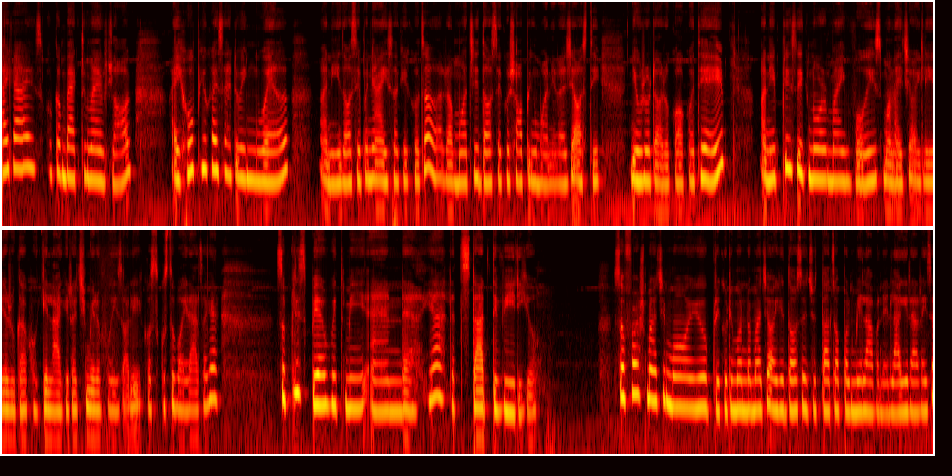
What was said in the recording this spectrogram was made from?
Hi guys, welcome back to my vlog. I hope you guys are doing well. अनि दसैँ पनि आइसकेको छ र म चाहिँ दसैँको सपिङ भनेर चाहिँ अस्ति न्यु रोडहरू गएको थिएँ है अनि प्लिज इग्नोर माई भोइस मलाई चाहिँ अहिले रुगा खोकी लागेर चाहिँ मेरो भोइस अलिक कस्तो कस्तो भइरहेछ क्या so please bear with me and yeah let start the video so फर्स्टमा चाहिँ म यो भ्रिकुटी मण्डपमा चाहिँ अहिले दसैँ जुत्ता चप्पल मेला भनेर लागिरहेको रहेछ।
